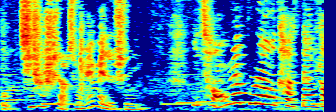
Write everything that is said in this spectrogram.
哦，其实是小熊妹妹的声音。你从来不让我烤蛋糕，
